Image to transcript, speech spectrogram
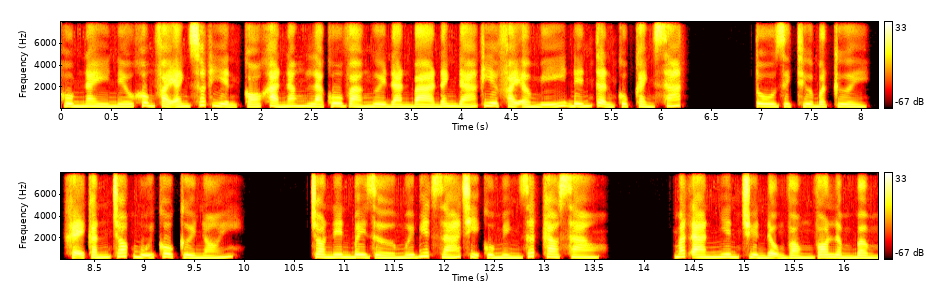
Hôm nay nếu không phải anh xuất hiện có khả năng là cô và người đàn bà đanh đá kia phải ẩm ý đến tận cục cảnh sát. Tô dịch thừa bật cười, khẽ cắn chóp mũi cô cười nói. Cho nên bây giờ mới biết giá trị của mình rất cao sao. Mắt an nhiên chuyển động vòng vo lầm bẩm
